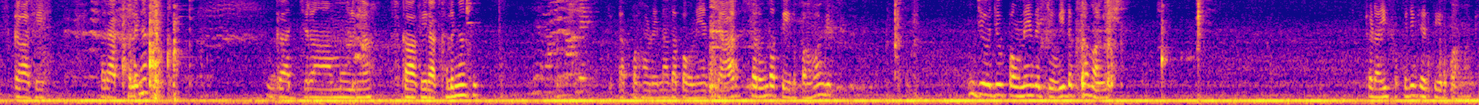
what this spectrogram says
ਸੁਕਾ ਕੇ ਰੱਖ ਲਈਆਂ। ਗਾਜਰਾਂ ਮੂਲੀਆਂ ਸੁਕਾ ਕੇ ਰੱਖ ਲਈਆਂ ਸੀ। ਆਪਾਂ ਹੁਣ ਇਹਨਾਂ ਦਾ ਪਾਉਣੇ ਆ ਚਾਰ ਸਰੋਂ ਦਾ ਤੇਲ ਪਾਵਾਂਗੇ। ਜੋ ਜੋ ਪਾਉਣੇ ਵਿੱਚ ਉਹ ਵੀ ਦਿਖਾਵਾਂਗੇ। ਕੜਾਈ ਸੁੱਕ ਜੇ ਫਿਰ ਤੇਲ ਪਾਵਾਂਗੇ।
